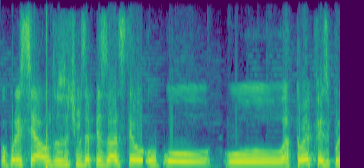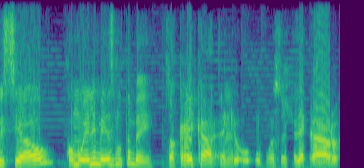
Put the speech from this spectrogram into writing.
O policial, um dos últimos episódios tem o, o, o, o ator que fez o policial, como ele mesmo também. Só caricato, É né? que o, o isso é caro.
